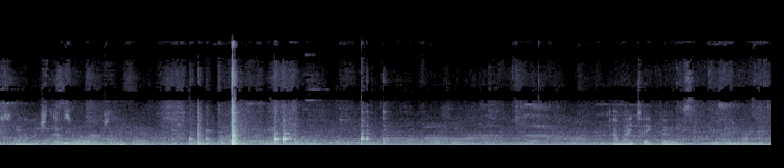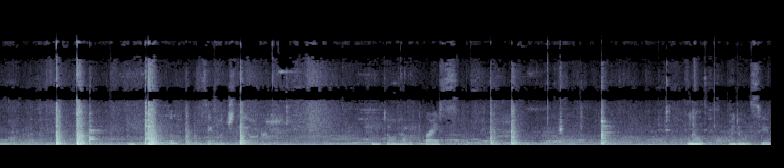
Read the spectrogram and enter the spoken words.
See how much those are take those. Ooh, see how much they are. I don't have a price. Nope, I don't see it.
